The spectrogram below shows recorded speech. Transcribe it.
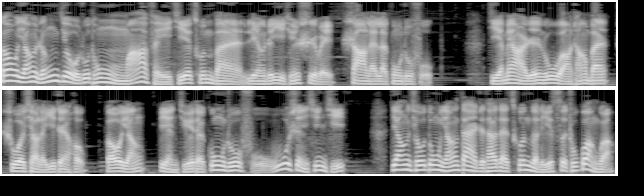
高阳仍旧如同马匪劫村般，领着一群侍卫杀来了公主府。姐妹二人如往常般说笑了一阵后，高阳便觉得公主府无甚新奇。央求东阳带着他在村子里四处逛逛。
